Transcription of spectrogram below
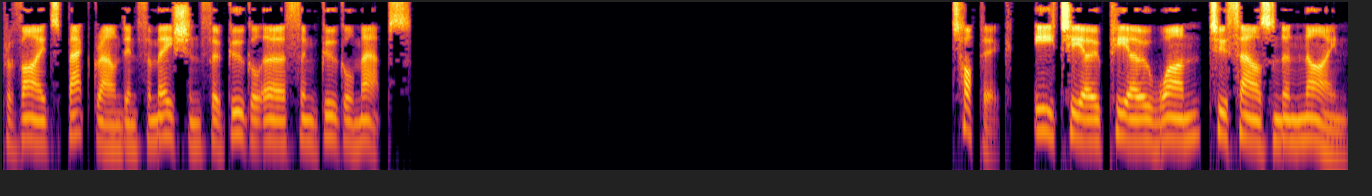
provides background information for Google Earth and Google Maps. Topic: ETOPO 1 2009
